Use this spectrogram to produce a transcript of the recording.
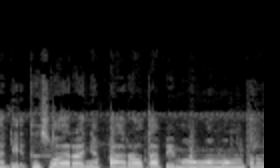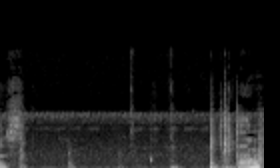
adik tuh suaranya parau tapi mau ngomong terus. Tong.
